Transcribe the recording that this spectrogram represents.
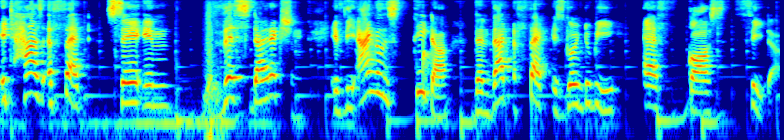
it has effect say in this direction. If the angle is theta, then that effect is going to be F cos theta.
